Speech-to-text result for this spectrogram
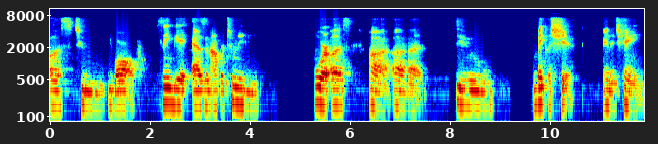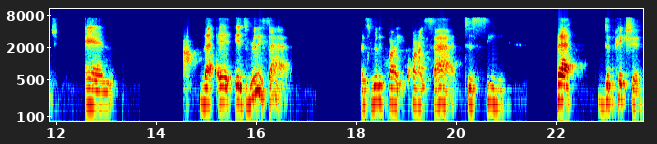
us to evolve seeing it as an opportunity for us uh, uh, to make a shift and a change. And that it, it's really sad. It's really quite quite sad to see that depiction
